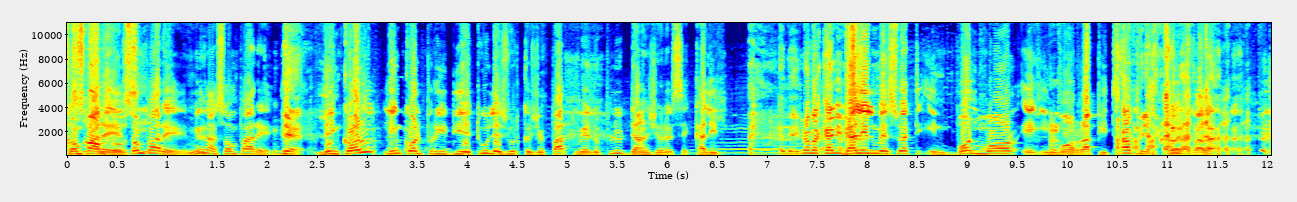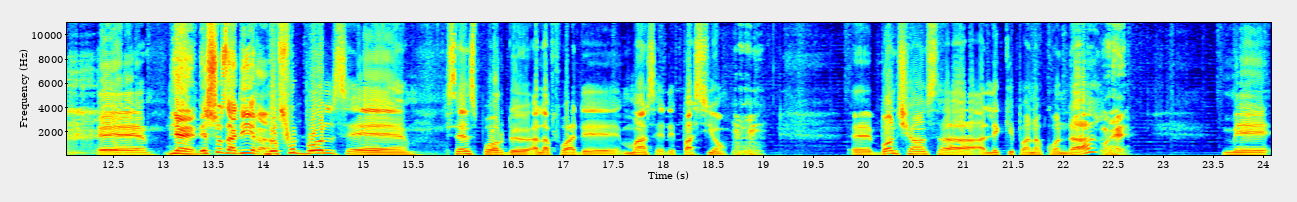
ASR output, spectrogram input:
sont parés, sont parés. Mina sont parés. Bien. Lincoln, Lincoln prie tous les jours que je parte, mais le plus dangereux c'est Khalil. Eh Khalil. Khalil me souhaite une bonne mort et une mort rapide. Rapide. Ouais, voilà. Euh, Bien, des choses à dire. le football, c'est un sport de, à la fois de masse et de passion. Euh, bonne chance à, à l'équipe Anaconda, Ouais. mais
